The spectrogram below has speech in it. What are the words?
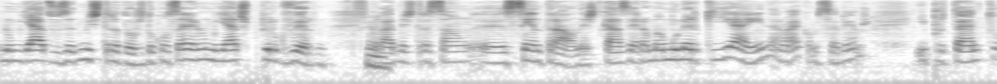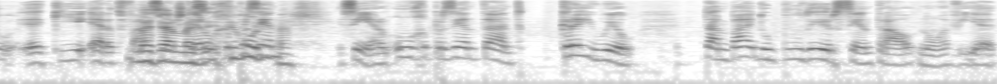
nomeados, os administradores do Conselho eram nomeados pelo Governo, pela Administração uh, Central. Neste caso, era uma monarquia ainda, não é? Como sabemos. E, portanto, aqui era de facto. Mas era, mas era um representante. Sim, era um representante, creio eu, também do poder central, não havia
